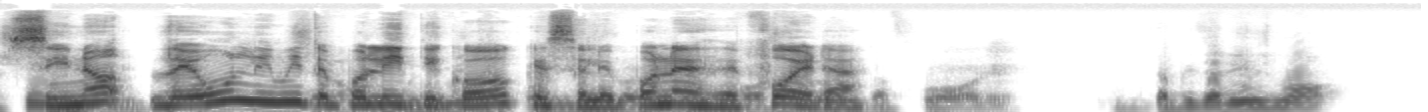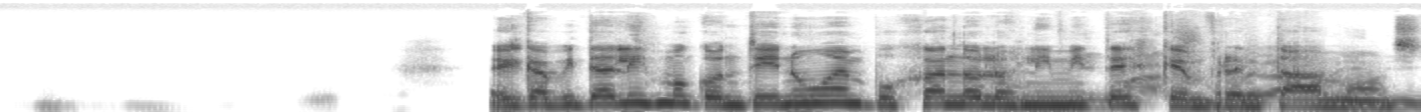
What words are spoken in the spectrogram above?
sino de un límite político que se le pone desde fuera. El capitalismo el capitalismo continúa empujando los límites que enfrentamos.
